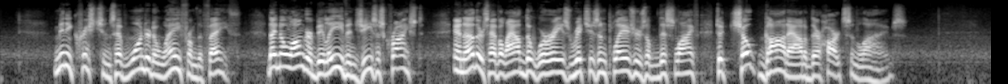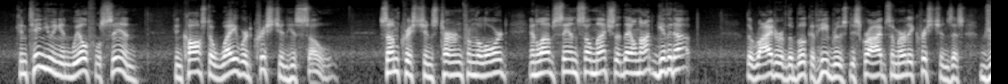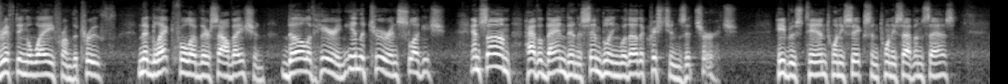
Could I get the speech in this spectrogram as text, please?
Many Christians have wandered away from the faith. They no longer believe in Jesus Christ. And others have allowed the worries, riches, and pleasures of this life to choke God out of their hearts and lives. Continuing in willful sin can cost a wayward Christian his soul. Some Christians turn from the Lord and love sin so much that they'll not give it up. The writer of the book of Hebrews describes some early Christians as drifting away from the truth, neglectful of their salvation, dull of hearing, immature and sluggish. And some have abandoned assembling with other Christians at church. Hebrews 10 26 and 27 says,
